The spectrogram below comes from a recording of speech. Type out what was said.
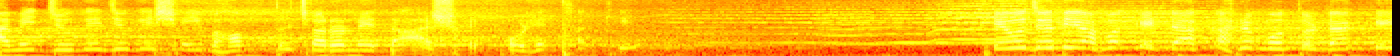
আমি যুগে যুগে সেই ভক্ত চরণে দাস হয়ে পড়ে থাকি। কেউ যদি আমাকে ডাকার মতো ডাকে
